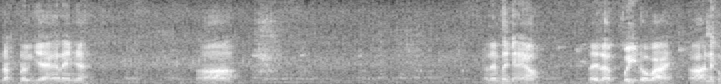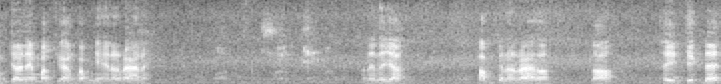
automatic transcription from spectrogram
Rất đơn giản anh em nha. Đó. Anh em thấy nhẹ không? Đây là ví đổi bài. Đó, anh em không chơi, anh em bấm chỉ cần bấm nhẹ nó ra này anh em thấy chưa? Bấm cái nó ra thôi. Đó. Thì tiếp đến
